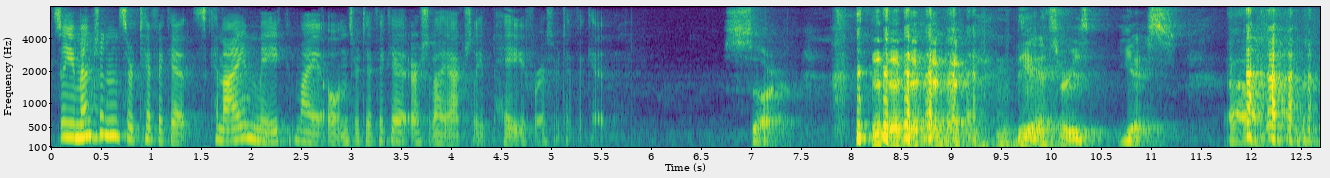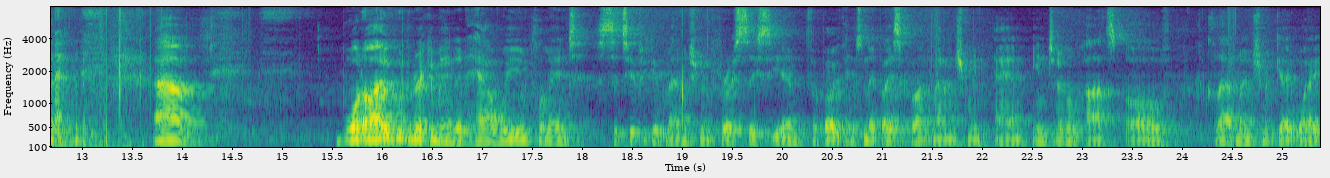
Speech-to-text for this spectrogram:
So you mentioned certificates. Can I make my own certificate or should I actually pay for a certificate? So, the answer is yes. Uh, uh, what I would recommend and how we implement certificate management for SCCM for both internet-based client management and internal parts of Cloud Management Gateway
